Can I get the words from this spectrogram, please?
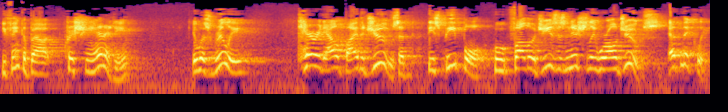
you think about Christianity, it was really carried out by the Jews. And these people who followed Jesus initially were all Jews, ethnically,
